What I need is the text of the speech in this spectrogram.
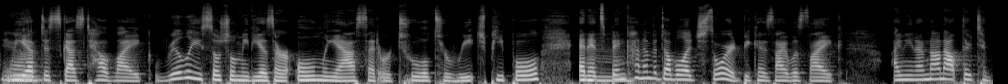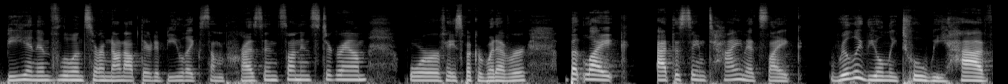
we have discussed how, like, really social media is our only asset or tool to reach people. And it's been kind of a double edged sword because I was like, I mean, I'm not out there to be an influencer. I'm not out there to be like some presence on Instagram or Facebook or whatever. But like at the same time, it's like really the only tool we have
